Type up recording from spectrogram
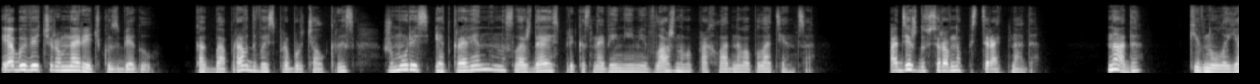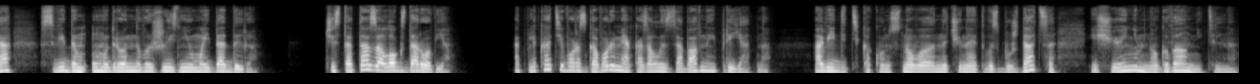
Я бы вечером на речку сбегал. Как бы оправдываясь, пробурчал крыс, жмурясь и откровенно наслаждаясь прикосновениями влажного прохладного полотенца. Одежду все равно постирать надо. Надо, кивнула я с видом умудренного жизнью Майдадыра. Чистота — залог здоровья. Отвлекать его разговорами оказалось забавно и приятно а видеть, как он снова начинает возбуждаться, еще и немного волнительно.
